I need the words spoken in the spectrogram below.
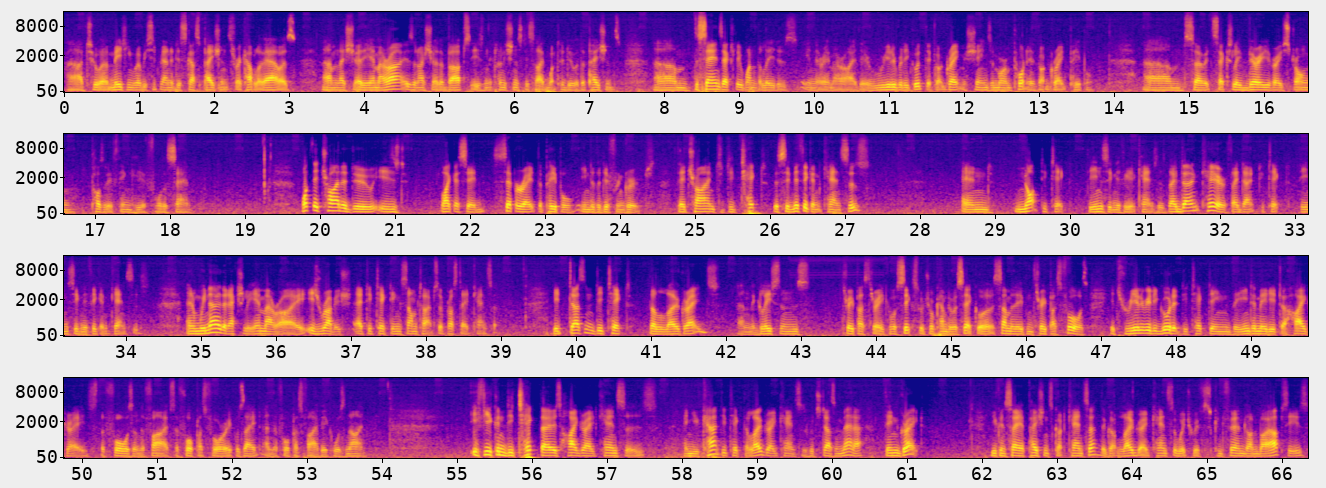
uh, to a meeting where we sit around and discuss patients for a couple of hours. Um, they show the MRIs and I show the biopsies, and the clinicians decide what to do with the patients. Um, the SAN's actually one of the leaders in their MRI. They're really, really good. They've got great machines, and more importantly, they've got great people. Um, so it's actually a very, very strong positive thing here for the SAN. What they're trying to do is like I said, separate the people into the different groups. They're trying to detect the significant cancers and not detect the insignificant cancers. They don't care if they don't detect the insignificant cancers. And we know that actually MRI is rubbish at detecting some types of prostate cancer. It doesn't detect the low grades and the Gleasons 3 plus 3 equals 6, which we'll come to a sec, or some of even 3 plus 4s. It's really, really good at detecting the intermediate to high grades, the 4s and the 5s. So 4 plus 4 equals 8 and the 4 plus 5 equals 9. If you can detect those high grade cancers and you can't detect the low grade cancers, which doesn't matter, then great. You can say a patient's got cancer, they've got low grade cancer, which we've confirmed on biopsies,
